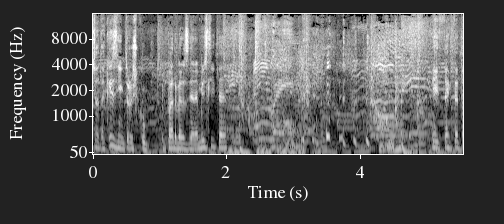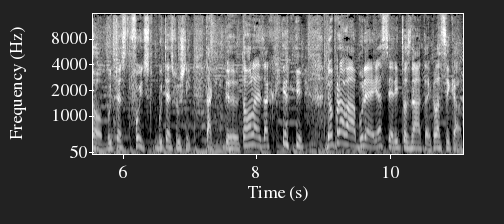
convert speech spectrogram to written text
To taky zní trošku perverzně, nemyslíte? Hej, nechte toho, buďte, fuj, buďte slušný. Tak, eh, tohle za chvíli. Doprava bude, jasně, to znáte, klasika. Uh,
